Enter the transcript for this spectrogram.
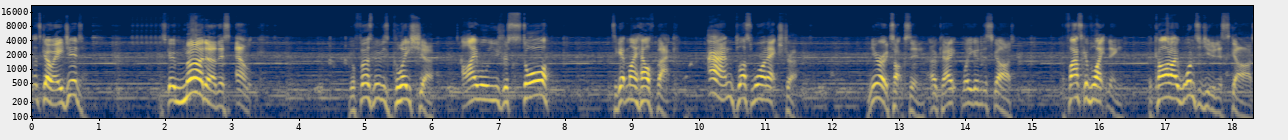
Let's go, Ageyd. Let's go murder this elk. Your first move is Glacier. I will use Restore to get my health back. And plus one extra. Neurotoxin. Okay, what are you going to discard? The Flask of Lightning. The card I wanted you to discard.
